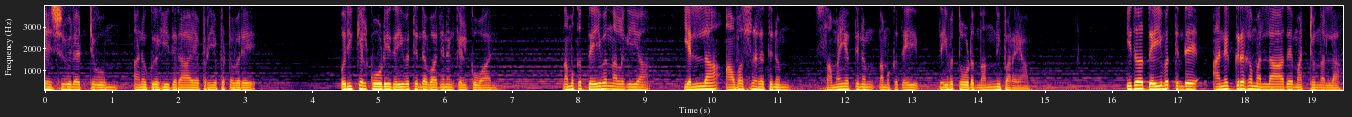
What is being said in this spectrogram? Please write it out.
യേശുവിൽ ഏറ്റവും അനുഗ്രഹീതരായ പ്രിയപ്പെട്ടവരെ ഒരിക്കൽ കൂടി ദൈവത്തിന്റെ വചനം കേൾക്കുവാൻ നമുക്ക് ദൈവം നൽകിയ എല്ലാ അവസരത്തിനും സമയത്തിനും നമുക്ക് ദൈവത്തോട് നന്ദി പറയാം. ഇത് ദൈവത്തിന്റെ അനുഗ്രഹമല്ലാതെ മറ്റൊന്നല്ല.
